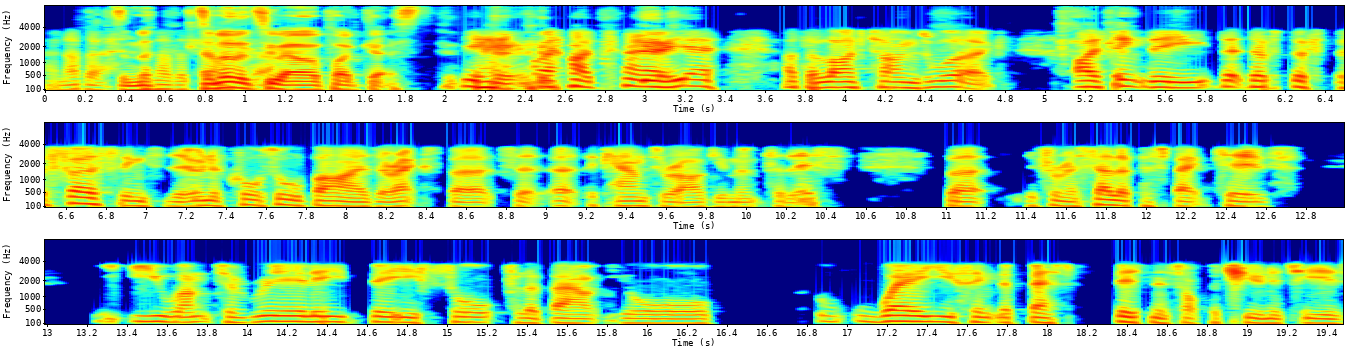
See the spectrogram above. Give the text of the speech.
another it's, an- another, it's another two-hour podcast. yeah, well, yeah, that's a lifetime's work. I think the, the the, the first thing to do, and of course, all buyers are experts at, at the counter argument for this, but from a seller perspective, you want to really be thoughtful about your where you think the best business opportunity is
